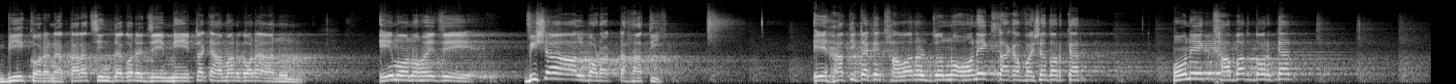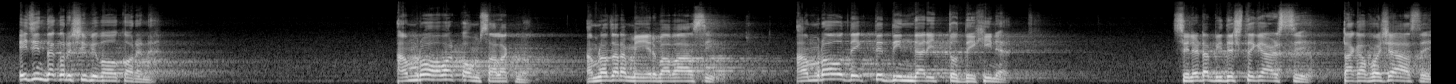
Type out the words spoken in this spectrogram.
বিয়ে করে না। তারা চিন্তা করে যে মেয়েটাকে আমার ঘরে আনুন। এই মনে হয় যে বিশাল বড় একটা হাতি। এই হাতিটাকে খাওয়ানোর জন্য অনেক টাকা পয়সা দরকার, অনেক খাবার দরকার। এই চিন্তা করে সে বিবাহ করে না। আমরাও আবার কম চালাক না। আমরা যারা মেয়ের বাবা আছি, আমরাও দেখতে দিনদারিত্ব দেখি না। ছেলেটা বিদেশ থেকে আসছে টাকা পয়সা আছে।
